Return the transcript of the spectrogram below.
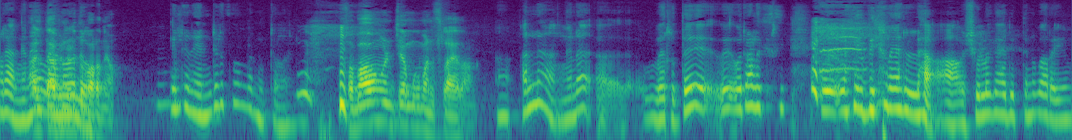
അല്ല അങ്ങനെ അൽത്താഫിന്റെ പറഞ്ഞോ? ഇല്ല എന്റെ അടുത്തൊന്നും പറഞ്ഞിട്ടോ. സ്വഭാവം വിളിച്ച് നമുക്ക് മനസ്സിലായതാണ്. അല്ല അങ്ങനെ വെറുതെ ഒരാൾ ഇതിനല്ല ആവശ്യമുള്ള കാര്യത്തിന് പറയും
